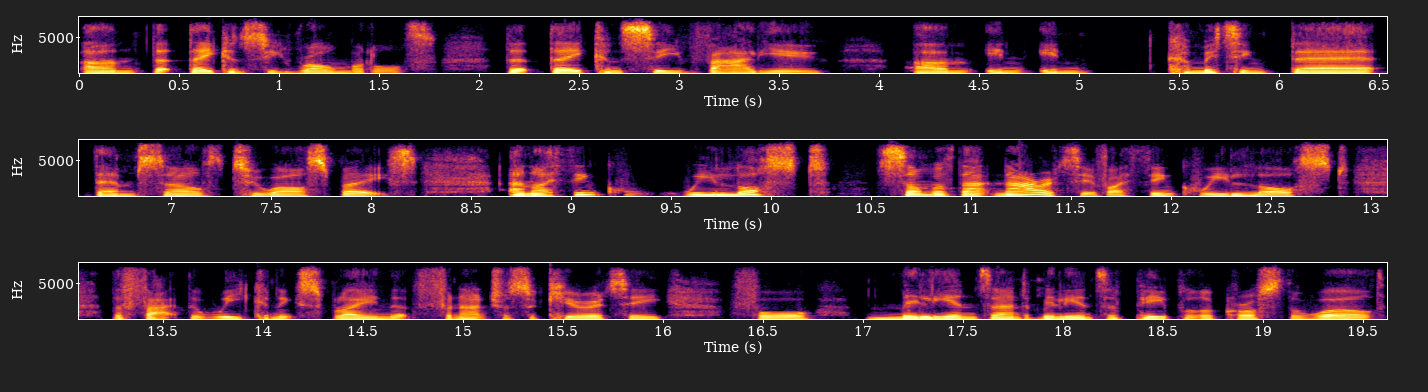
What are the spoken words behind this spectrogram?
um, that they can see role models, that they can see value, um, in in committing their themselves to our space. And I think we lost some of that narrative. I think we lost the fact that we can explain that financial security for millions and millions of people across the world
